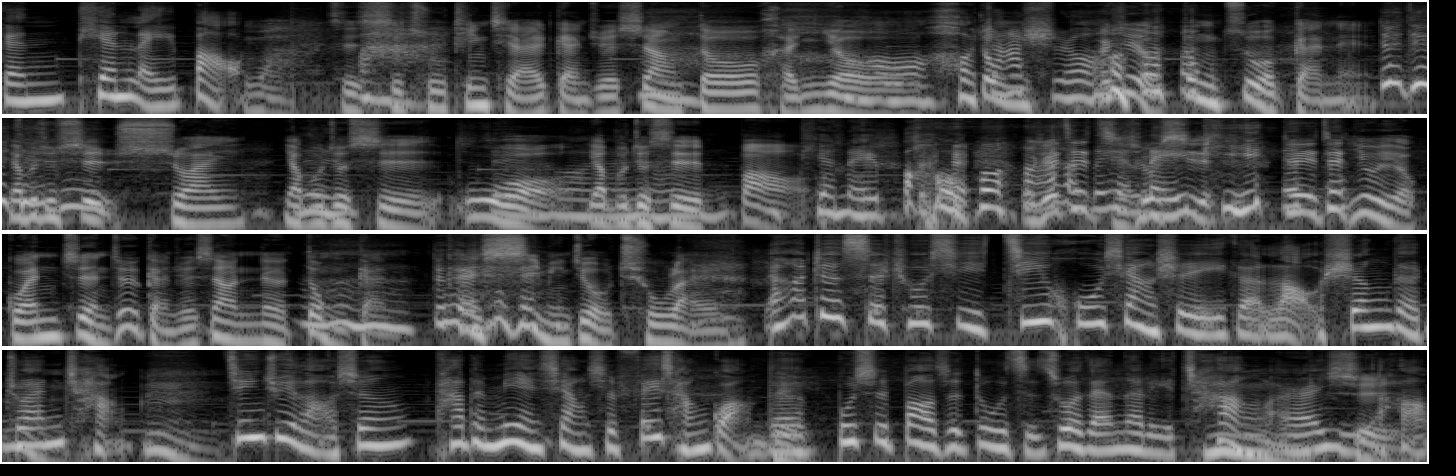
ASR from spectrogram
跟天雷暴。哇，这四出听起来感觉上都很有哦，好扎实哦，而且有动作感 呢。对对对，要不就是摔，要不就是握，要不就是爆。天雷暴，我觉得这 几出戏，对，这又有观阵，就感觉上那个动感，看戏名就有出来。然后这四出戏几乎像是一个老生的专场，嗯，京剧老生他的面相是非常广的，不是抱着肚子坐在那里唱而已哈。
